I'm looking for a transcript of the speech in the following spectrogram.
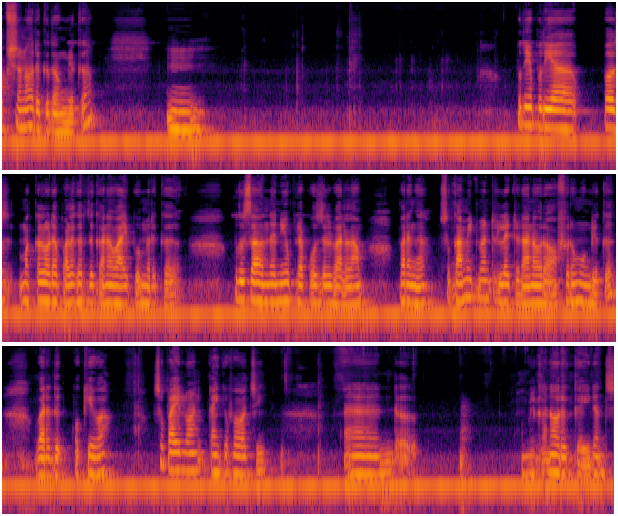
ஆப்ஷனும் இருக்குது உங்களுக்கு. புதிய புதிய பர்ஸ் மக்களோட பழகிறதுக்கான வாய்ப்பும் இருக்குது புதுசாக வந்து நியூ ப்ரப்போசல் வரலாம். பாருங்கள் ஸோ கமிட்மெண்ட் ரிலேட்டடான ஒரு ஆஃபரும் உங்களுக்கு வருது. ஓகேவா so pile one thank you for வாட்சிங் அண்டு உங்களுக்கான ஒரு கைடன்ஸ்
